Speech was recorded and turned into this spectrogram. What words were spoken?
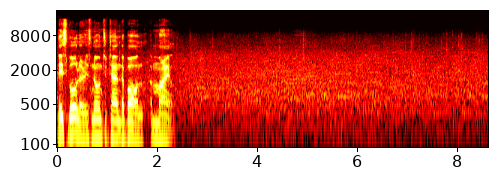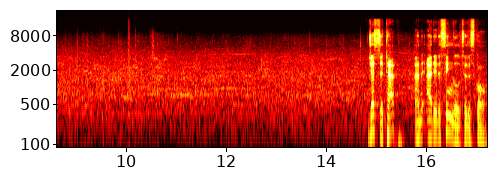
This bowler is known to turn the ball a mile. Just a tap and added a single to the score.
